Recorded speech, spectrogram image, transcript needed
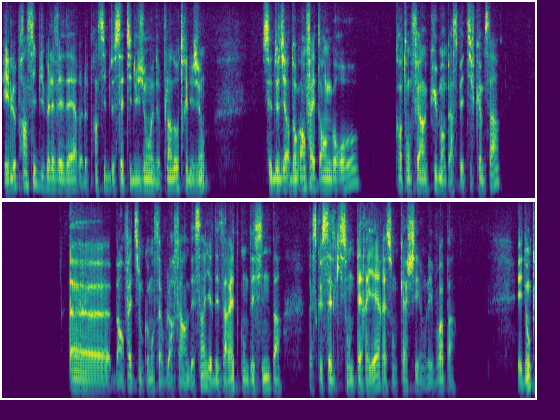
Et le principe du belvédère et le principe de cette illusion et de plein d'autres illusions, c'est de dire, donc en fait, en gros, quand on fait un cube en perspective comme ça, euh, bah en fait, si on commence à vouloir faire un dessin, il y a des arêtes qu'on ne dessine pas. Parce que celles qui sont derrière, elles sont cachées, on ne les voit pas. Et donc,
